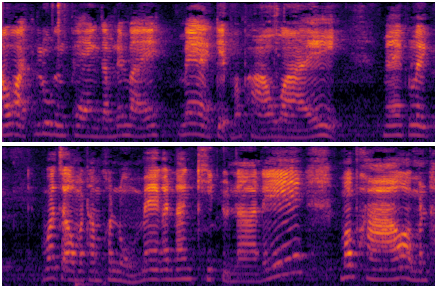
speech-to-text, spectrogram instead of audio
วอะที่ลูกแพงๆจำได้ไหมแม่เก็บมะพร้าวไว้ แม่ก็เลยว่าจะเอามาทำขนมแม่ก็นั่งคิดอยู่นานเอ๊ะมะพร้าวอะมันท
